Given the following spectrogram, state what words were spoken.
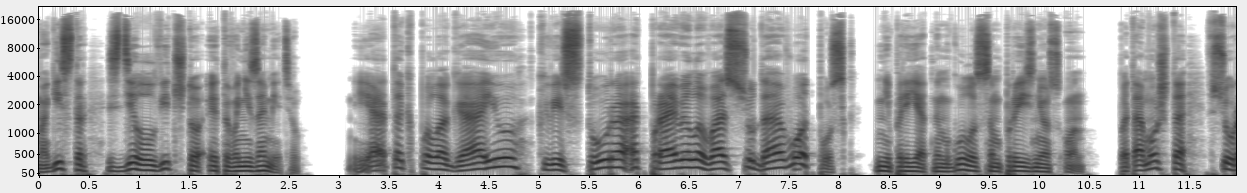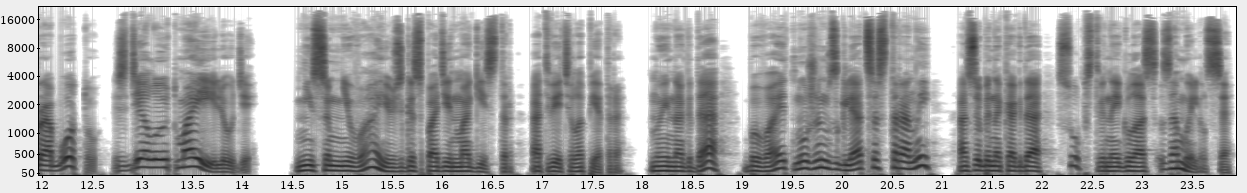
Магистр сделал вид, что этого не заметил. «Я так полагаю, Квестура отправила вас сюда в отпуск», неприятным голосом произнес он. «Потому что всю работу сделают мои люди». «Не сомневаюсь, господин магистр», ответила Петра но иногда бывает нужен взгляд со стороны, особенно когда собственный глаз замылился.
